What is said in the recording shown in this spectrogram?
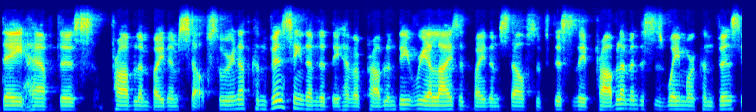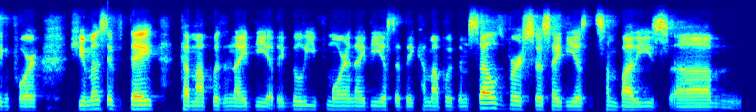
they have this problem by themselves. So we're not convincing them that they have a problem. They realize it by themselves if this is a problem. And this is way more convincing for humans if they come up with an idea. They believe more in ideas that they come up with themselves versus ideas that somebody's um,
